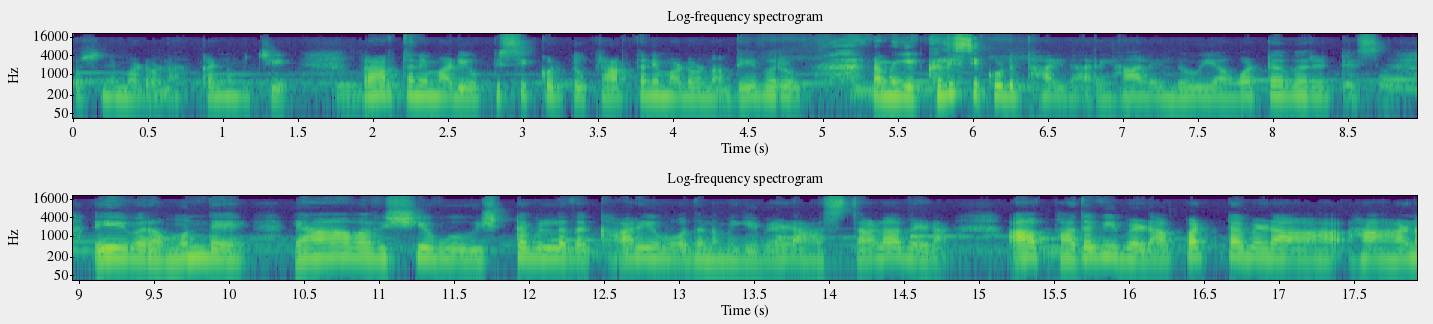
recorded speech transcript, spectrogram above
ಯೋಚನೆ ಮಾಡೋಣ, ಕಣ್ಣು ಮುಚ್ಚಿ ಪ್ರಾರ್ಥನೆ ಮಾಡಿ ಒಪ್ಪಿಸಿಕೊಟ್ಟು ಪ್ರಾರ್ಥನೆ ಮಾಡೋಣ. ದೇವರು ನಮಗೆ ಕಲಿಸಿಕೊಡುತ್ತಾ ಇದ್ದಾರೆ. ಹಾಲೆಲ್ಲೂಯ ವಾಟ್ ಎವರ್ ಇಟ್ ಇಸ್ ದೇವರ ಮುಂದೆ ಯಾವ ವಿಷಯವೂ ಇಷ್ಟವಿಲ್ಲದ ಕಾರ್ಯವೂ ಅದು ನಮಗೆ ಬೇಡ. ಆ ಸ್ಥಳ ಬೇಡ, ಆ ಪದವಿ ಬೇಡ ಪಟ್ಟ ಬೇಡ, ಆ ಹಣ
